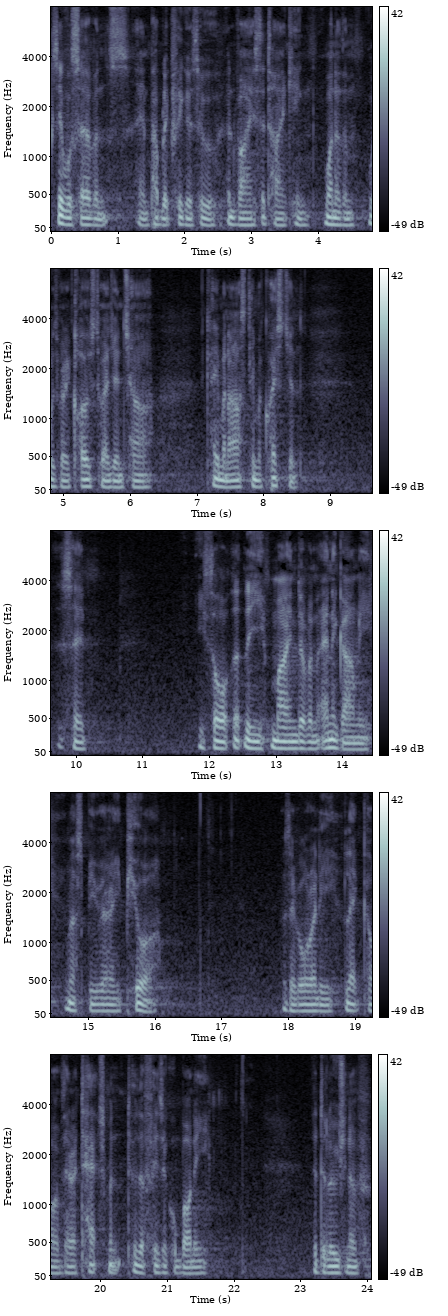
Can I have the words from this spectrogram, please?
civil servants and public figures who advised the Thai king. One of them was very close to Ajahn Chah, came and asked him a question. He said he thought that the mind of an anagami must be very pure as they've already let go of their attachment to the physical body, the delusion of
